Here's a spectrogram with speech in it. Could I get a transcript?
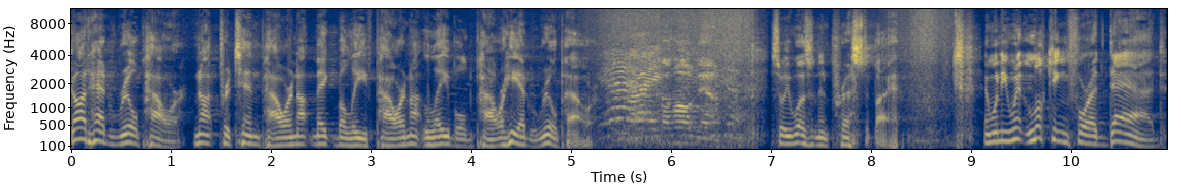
God had real power, not pretend power, not make believe power, not labeled power. He had real power. Come on now. So he wasn't impressed by it. And when he went looking for a dad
